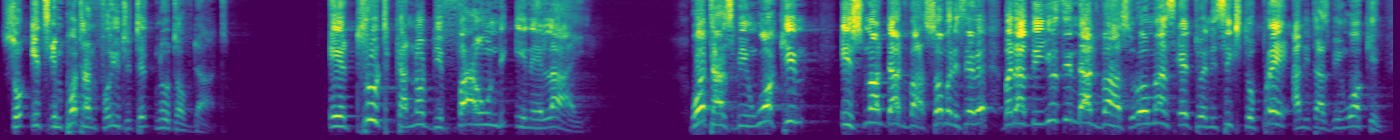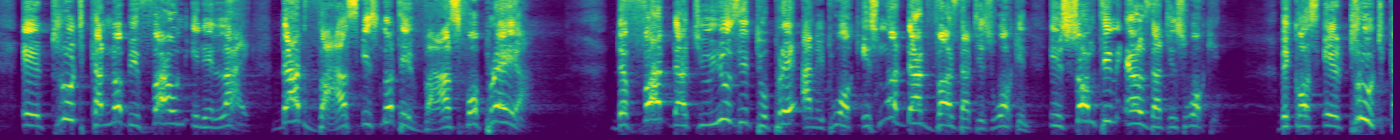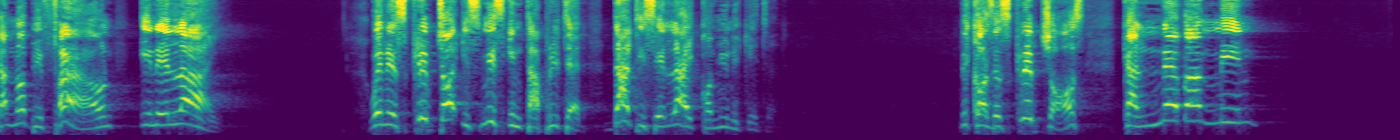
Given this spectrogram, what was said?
So it's important for you to take note of that. A truth cannot be found in a lie. What has been working is not that verse. Somebody say, but I've been using that verse, Romans 8 26, to pray and it has been working. A truth cannot be found in a lie. That verse is not a verse for prayer. The fact that you use it to pray and it work is not that verse that is working, it's something else that is working. Because a truth cannot be found in a lie. When a scripture is misinterpreted, that is a lie communicated. Because the scriptures can never mean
